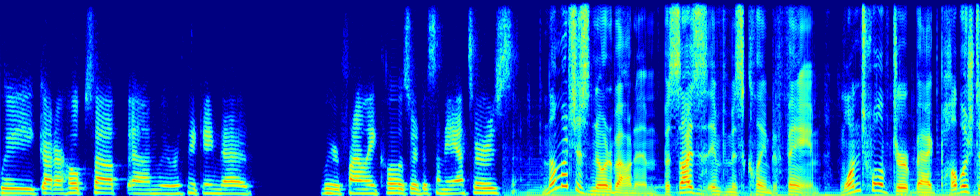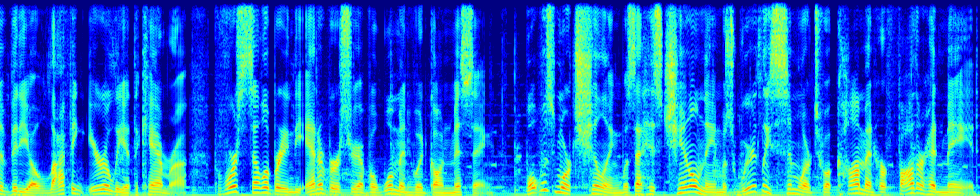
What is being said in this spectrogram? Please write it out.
We got our hopes up and we were thinking that we were finally closer to some answers. Not much is known about him, besides his infamous claim to fame. 112 Dirtbag published a video laughing eerily at the camera before celebrating the anniversary of a woman who had gone missing. What was more chilling was that his channel name was weirdly similar to a comment her father had made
